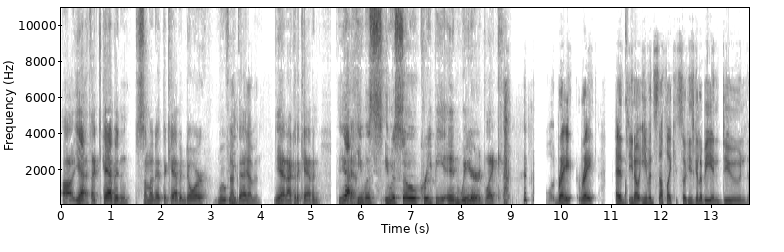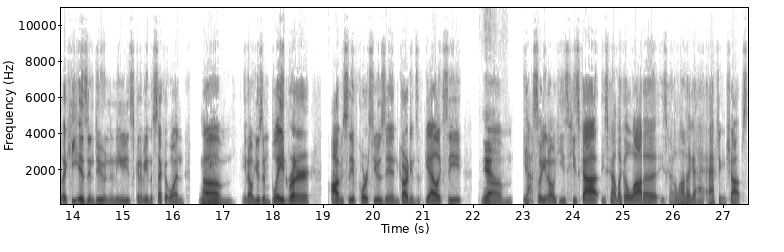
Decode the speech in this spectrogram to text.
Uh yeah, that cabin someone at the cabin door movie Not that Kevin. yeah, knock at the cabin. Yeah, Yeah. he was he was so creepy and weird. Like Right, right. And you know, even stuff like so he's gonna be in Dune, like he is in Dune and he's gonna be in the second one. Mhm. Um, you know, he was in Blade Runner. Obviously, of course, he was in Guardians of the Galaxy. yeah. Um, yeah, so you know, he's he's got he's got like a lot of he's got a lot of acting chops.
